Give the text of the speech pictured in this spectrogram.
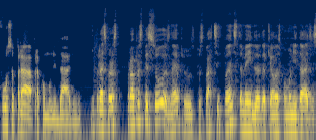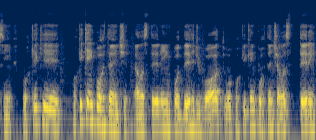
força para a comunidade. Né? E para as próprias pessoas, né? para os participantes também da, daquelas comunidades. assim Por que, que, por que, que é importante elas terem poder de voto? Ou por que, que é importante elas terem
